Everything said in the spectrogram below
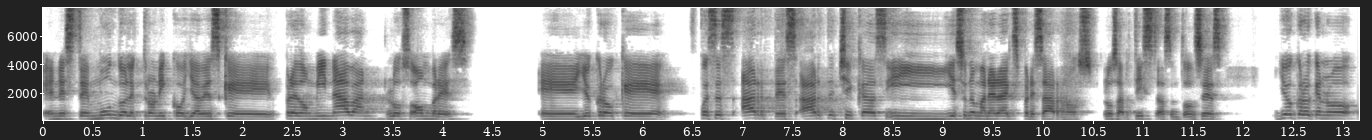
en este mundo electrónico ya ves que predominaban los hombres. Eh, yo creo que pues es arte, es arte, chicas, y, es una manera de expresarnos los artistas. Entonces, yo creo que no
